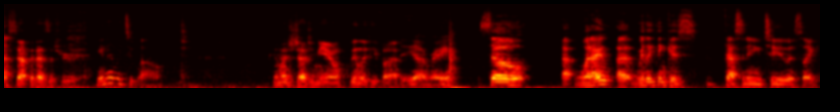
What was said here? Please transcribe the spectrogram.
Accept it as the truth. you know me too well. No much judging you, Queen Latifah. Yeah, right. So, uh, what I uh, really think is fascinating too is like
